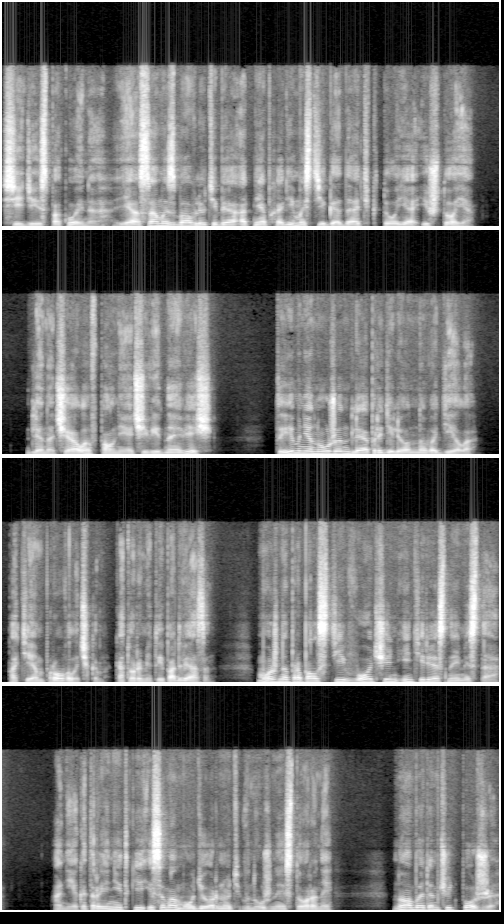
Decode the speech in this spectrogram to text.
«Сиди спокойно. Я сам избавлю тебя от необходимости гадать, кто я и что я. Для начала вполне очевидная вещь. Ты мне нужен для определенного дела. По тем проволочкам, которыми ты подвязан, можно проползти в очень интересные места. А некоторые нитки и самому дернуть в нужные стороны. Но об этом чуть позже.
